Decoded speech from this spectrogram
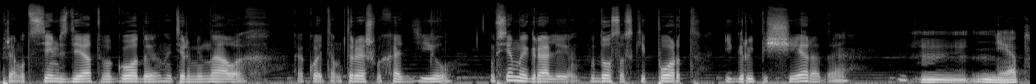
прям вот с 79 -го года на терминалах, какой там трэш выходил. Ну, все мы играли в досовский порт игры Пещера, да? Нет.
